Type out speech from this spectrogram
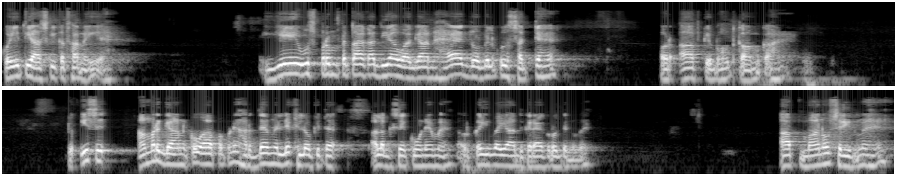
कोई इतिहास की कथा नहीं है। ये उस परम पिता का दिया हुआ ज्ञान है जो बिल्कुल सत्य है और आपके बहुत काम का है। तो इस अमर ज्ञान को आप अपने हृदय में लिख लो कि अलग से कोने में और कई बार याद कराया करो दिन में। आप मानव शरीर में हैं।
